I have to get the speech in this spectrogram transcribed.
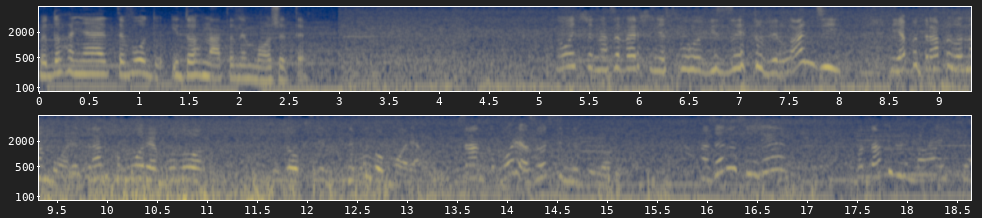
Ви доганяєте воду і догнати не можете. Ну, ось на завершення свого візиту в Ірландії я потрапила на море. Зранку море було зовсім не було моря. Зранку моря зовсім не було. А зараз уже вода піднімається.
